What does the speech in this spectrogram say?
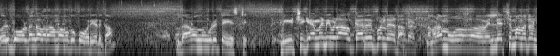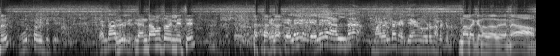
ഒരു ഗോൾഡൻ കളറാകുമ്പോൾ നമുക്ക് കോരിയെടുക്കാം ഇതാണ് ഒന്നും കൂടി ടേസ്റ്റ് വീക്ഷിക്കാൻ വേണ്ടി ഇവിടെ ആൾക്കാർ ഇപ്പോൾ ഉണ്ട് കേട്ടോ. നമ്മുടെ വെല്ലച്ചൻ വന്നിട്ടുണ്ട്. മൂത്ത രണ്ടാമത്തെ വെല്ലച്ചൻ നടക്കണത് അതെ തന്നെ. ആ.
